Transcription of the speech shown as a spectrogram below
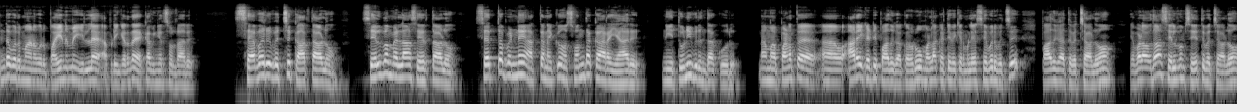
எந்த விதமான ஒரு பயனுமே இல்லை அப்படிங்கிறத கவிஞர் சொல்கிறாரு செவரு வச்சு காத்தாலும் செல்வம் எல்லாம் சேர்த்தாலும் செத்த பெண்ணே அத்தனைக்கும் சொந்தக்காரன் யாரு? நீ துணிவிருந்தா கூறு. நம்ம பணத்தை அறை கட்டி பாதுகாக்கிறோம் ரூம் எல்லாம் கட்டி வைக்கிறோம் இல்லையா? செவரு வச்சு பாதுகாத்து வச்சாலும் எவ்வளவுதான் செல்வம் சேர்த்து வச்சாலும்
